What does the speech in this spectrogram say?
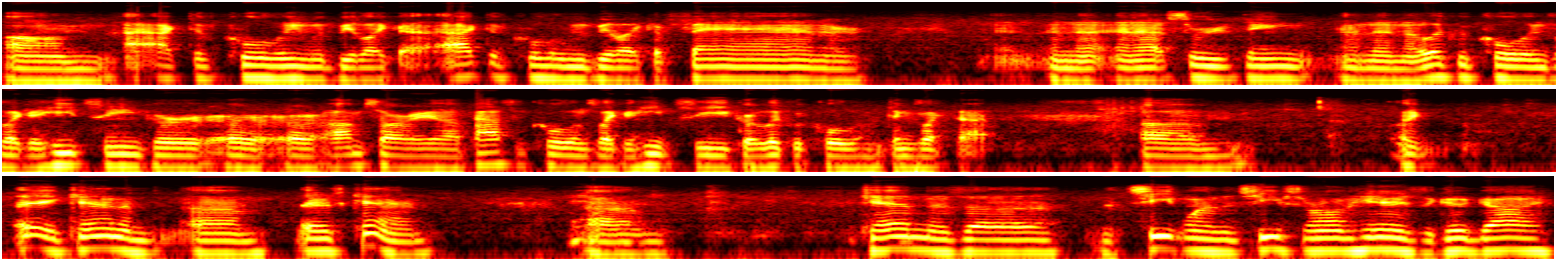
Um, active cooling would be like a, active cooling would be like a fan or and that, and that sort of thing. And then a liquid cooling is like a heat sink or, or, or I'm sorry, uh, passive cooling is like a heat sink or liquid cooling, things like that. Um, like, hey Ken, um, there's Ken. Um, Ken is uh, the chief, one of the chiefs around here. He's a good guy.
